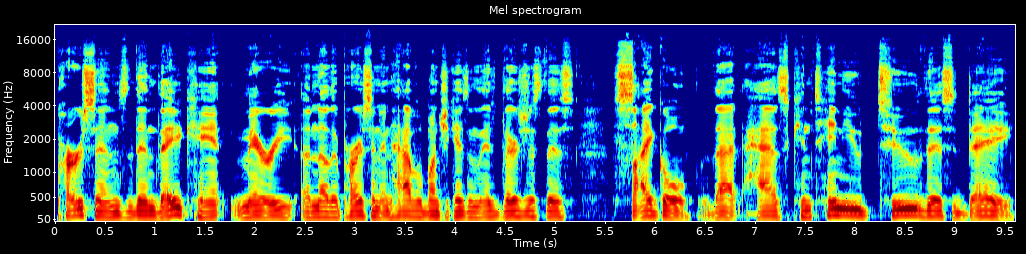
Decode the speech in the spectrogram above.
persons, then they can't marry another person and have a bunch of kids. And there's just this cycle that has continued to this day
